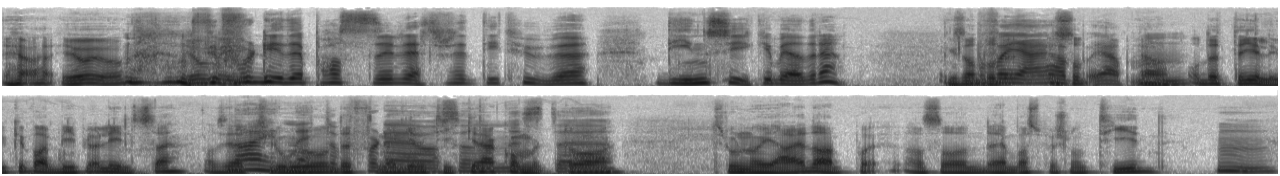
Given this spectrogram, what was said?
Ja, jo, jo. jo men- Fordi det passer rett og slett ditt hue, din syke, bedre. Ikke sant? Og det- har- også- ja, ja, mm. og dette gjelder jo ikke bare bipolar lidelse. Altså, jeg Nei, tror jo dette med det genetikken her kommer til å Tror nå jeg, da, på, altså det er bare spørsmål om tid, Mm.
